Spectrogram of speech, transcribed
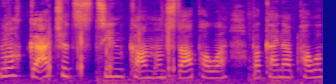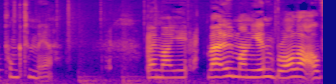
nur noch Gadgets ziehen kann und Star Power, aber keine Powerpunkte mehr. Weil man, je, weil man jeden Brawler auf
